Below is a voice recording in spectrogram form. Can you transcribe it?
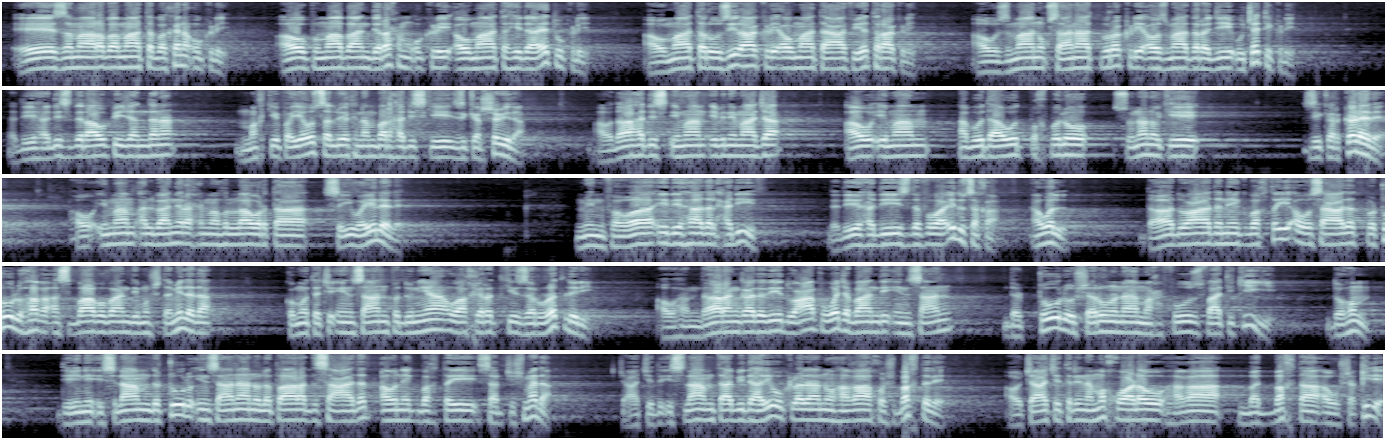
اې زما ربه ما ته بخښنه وکړي او په ما باندې رحم وکړي او ما ته هدایت وکړي او ما ته روزي راکړي او ما ته عافیت راکړي او زما نقصانات پوره کړي او زما درجې اوچتې کړي د دې حدیث د راو پیژندنه مخکې په یو څلوېښت نمبر حدیث کې ذکر شوې ده او دا حدیث امام ابن ماجه او امام ابو داود په خپلو سننو کې ذکر کړی دی او امام الباني رحمه الله ورته صحیح ویلی دی من فوائد هذا الحديث د دې حدیث د فواید څخه اول دا دعا د نیکبختی او سعادت په ټولو هغه اسباب باندې مشتمل ده کوم ته چې انسان په دنیا او آخرت کې ضرورت لري او همدارنګه د دې دعا په وجه باندې انسان د ټولو شرونو نه محفوظ پاتې کیږي دوهم، دین اسلام د ټولو انسانانو لپاره د سعادت او نېکبختۍ سرچشمه ده. چا چې د اسلام تابعداري وکړله نو هغه خوشبخته دی او چا چې ترېنه مخ واړاو هغه بدبخته او شقي دی.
